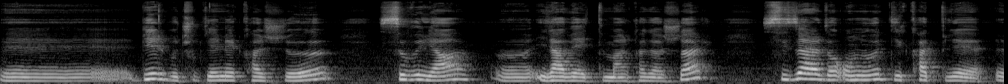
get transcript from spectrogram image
e, bir buçuk yemek kaşığı sıvı yağ e, ilave ettim arkadaşlar. Sizler de onu dikkatli e,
